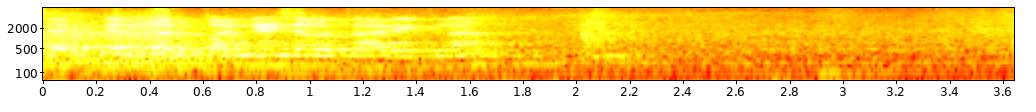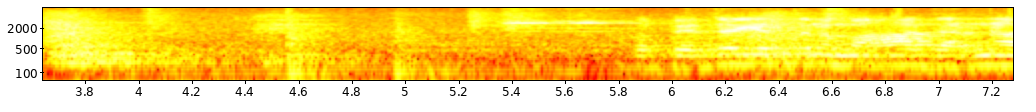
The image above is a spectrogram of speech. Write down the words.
సెప్టెంబర్ పన్నెండవ తారీఖున ఒక పెద్ద ఎత్తున మహాధర్నా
